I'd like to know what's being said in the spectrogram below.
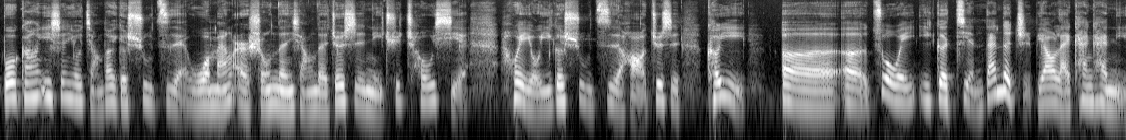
不过刚刚医生有讲到一个数字，哎，我蛮耳熟能详的，就是你去抽血会有一个数字哈，就是可以。呃呃，作为一个简单的指标来看看你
